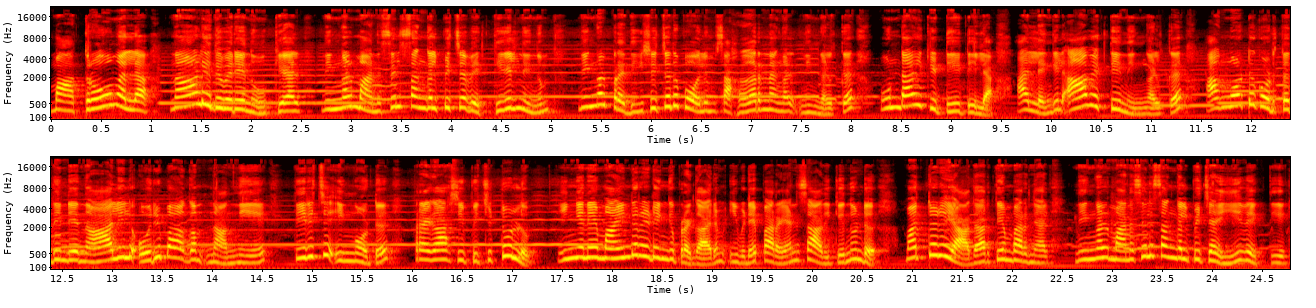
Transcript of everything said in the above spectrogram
മാത്രവുമല്ല നാളിതുവരെ നോക്കിയാൽ നിങ്ങൾ മനസ്സിൽ സങ്കല്പിച്ച വ്യക്തിയിൽ നിന്നും നിങ്ങൾ പ്രതീക്ഷിച്ചത് പോലും സഹകരണങ്ങൾ നിങ്ങൾക്ക് ഉണ്ടായി കിട്ടിയിട്ടില്ല. അല്ലെങ്കിൽ ആ വ്യക്തി നിങ്ങൾക്ക് അങ്ങോട്ട് കൊടുത്തതിന്റെ നാലിൽ ഒരു ഭാഗം നന്ദിയെ തിരിച്ച് ഇങ്ങോട്ട് പ്രകാശിപ്പിച്ചിട്ടുള്ളൂ. ഇങ്ങനെ മൈൻഡ് റീഡിംഗ് പ്രകാരം ഇവിടെ പറയാൻ സാധിക്കുന്നുണ്ട്. മറ്റൊരു യാഥാർത്ഥ്യം പറഞ്ഞാൽ നിങ്ങൾ മനസ്സിൽ സങ്കല്പിച്ച ഈ വ്യക്തി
